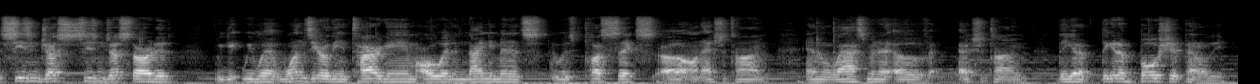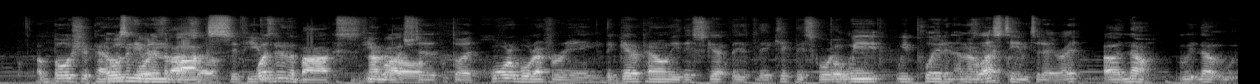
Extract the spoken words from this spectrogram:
season just season just started. We get, we went 1-0 the entire game, all the way to 90 minutes. It was plus six uh, on extra time, and the last minute of extra time, they get a they get a bullshit penalty. A bullshit penalty. It wasn't even in the Lasso. box. If you wasn't in the box. if you watched it, but horrible refereeing. They get a penalty. They skip. They, they kick. They score. but we win. we played an MLS Exactly. team today, right? uh no we no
